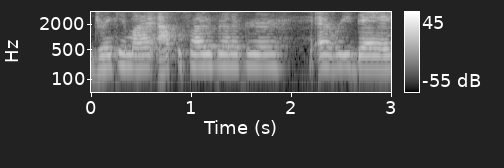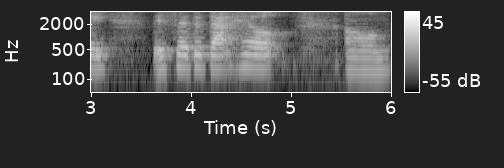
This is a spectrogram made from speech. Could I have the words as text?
drinking my apple cider vinegar every day. They said that that helps. Um,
